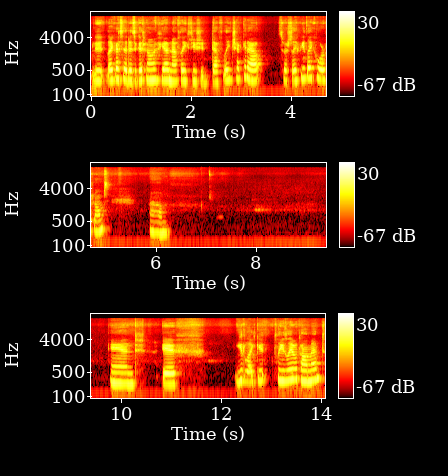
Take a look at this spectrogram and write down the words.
it, like I said, it's a good film. If you have Netflix, you should definitely check it out, especially if you like horror films. Um, and if you like it, please leave a comment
